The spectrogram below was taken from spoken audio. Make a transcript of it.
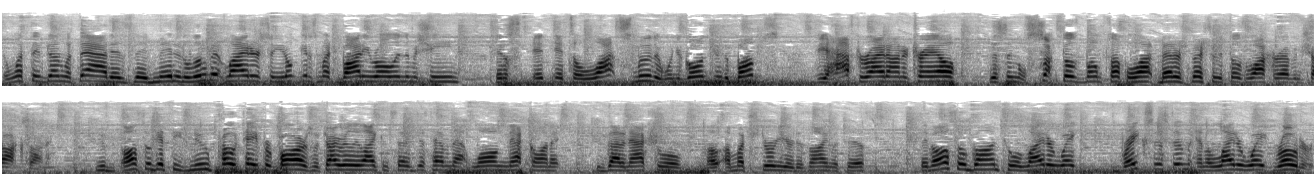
and what they've done with that is they've made it a little bit lighter so you don't get as much body roll in the machine. It, it's a lot smoother when you're going through the bumps. If you have to ride on a trail, this thing will suck those bumps up a lot better, especially with those Walker Evans shocks on it. You also get these new Pro Taper bars, which I really like instead of just having that long neck on it. You've got an actual, a, a much sturdier design with this. They've also gone to a lighter weight brake system and a lighter weight rotor.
